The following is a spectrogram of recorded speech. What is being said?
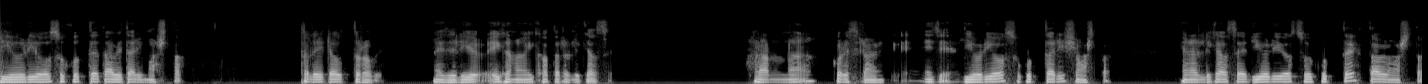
রিও রিও সুকুত্তে তাবে তারি মাস্তা। তাহলে এটা উত্তর হবে। এই যে এখানে ওই কথাটা লিখে আছে। রান্না করেছিলাম এই যে রিও রিও সুকুত্তারি সীমাস্তা এখানে লেখা আছে রিও রিও সুকুত্তে তবে মাস্তা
